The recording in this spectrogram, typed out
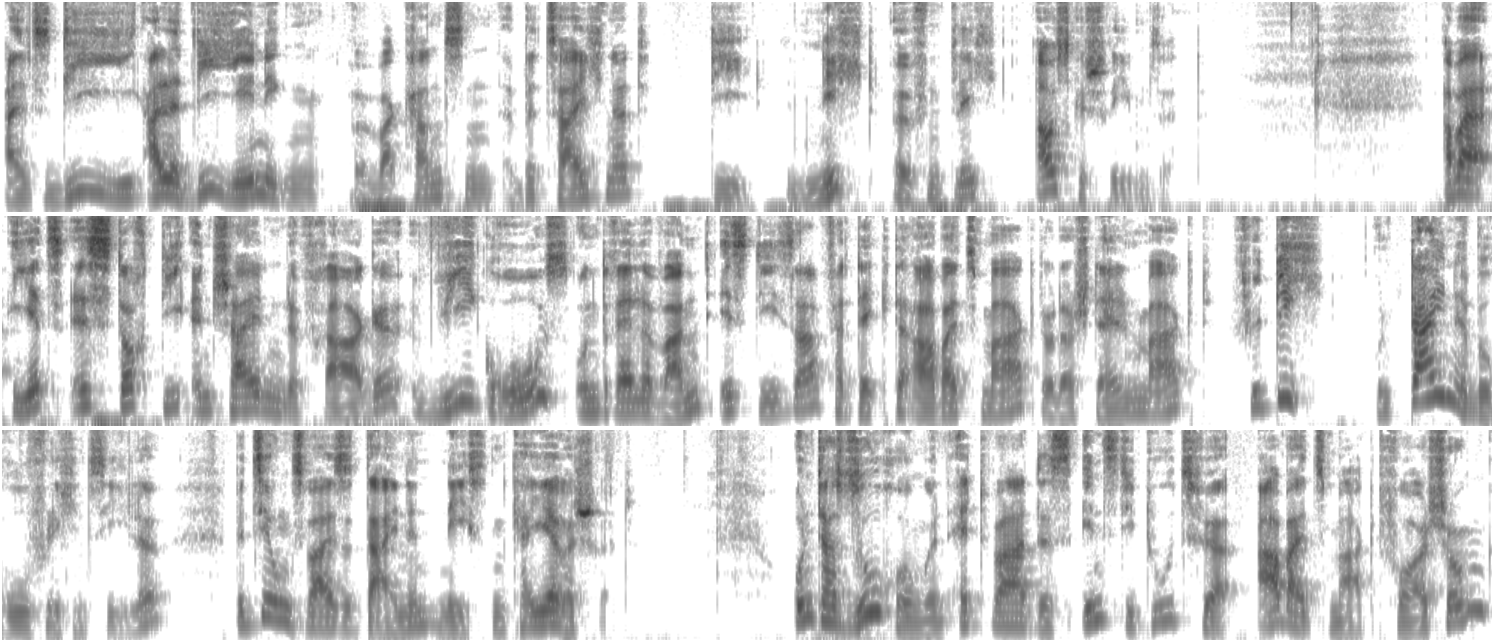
als die, alle diejenigen äh, Vakanzen bezeichnet, die nicht öffentlich ausgeschrieben sind. Aber jetzt ist doch die entscheidende Frage, wie groß und relevant ist dieser verdeckte Arbeitsmarkt oder Stellenmarkt für dich und deine beruflichen Ziele beziehungsweise deinen nächsten Karriereschritt. Untersuchungen etwa des Instituts für Arbeitsmarktforschung,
